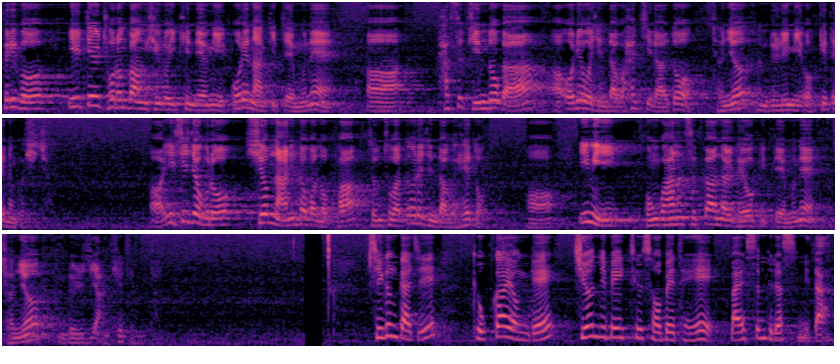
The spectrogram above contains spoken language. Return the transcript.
그리고 1대1 토론 방식으로 익힌 내용이 오래 남기 때문에 어, 학습 진도가 어, 어려워진다고 할지라도 전혀 흔들림이 없게 되는 것이죠. 어, 일시적으로 시험 난이도가 높아 점수가 떨어진다고 해도 어, 이미 공부하는 습관을 배웠기 때문에 전혀 흔들리지 않게 됩니다. 지금까지 교과 연계 지원 디베이트 수업에 대해 말씀드렸습니다.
